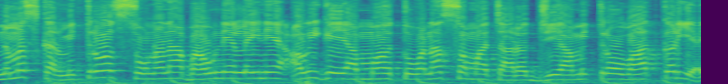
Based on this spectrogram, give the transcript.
નમસ્કાર મિત્રો, સોનાના ભાવને લઈને આવી ગયા મહત્વના સમાચાર. જે આ મિત્રો વાત કરીએ,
